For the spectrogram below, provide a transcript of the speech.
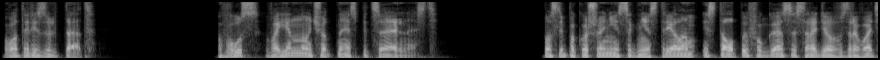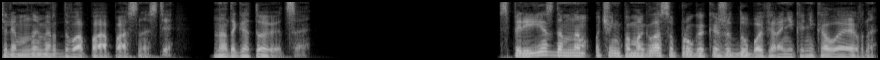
Вот и результат. ВУЗ — военно-учетная специальность. После покушений с огнестрелом из толпы фугасы с радиовзрывателем номер два по опасности. Надо готовиться. С переездом нам очень помогла супруга Кожедуба, Вероника Николаевна.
